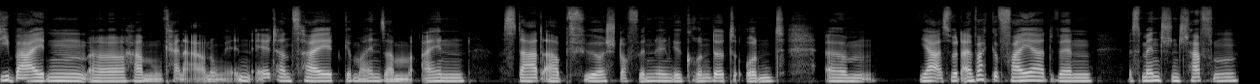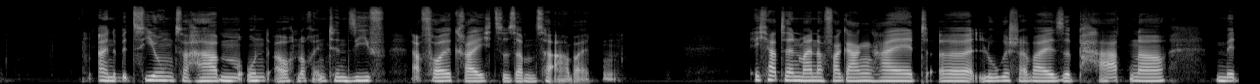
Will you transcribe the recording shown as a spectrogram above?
die beiden äh, haben, keine Ahnung, in Elternzeit gemeinsam ein Start-up für Stoffwindeln gegründet und ähm, ja, es wird einfach gefeiert, wenn es Menschen schaffen, eine Beziehung zu haben und auch noch intensiv erfolgreich zusammenzuarbeiten. Ich hatte in meiner Vergangenheit äh, logischerweise Partner, mit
